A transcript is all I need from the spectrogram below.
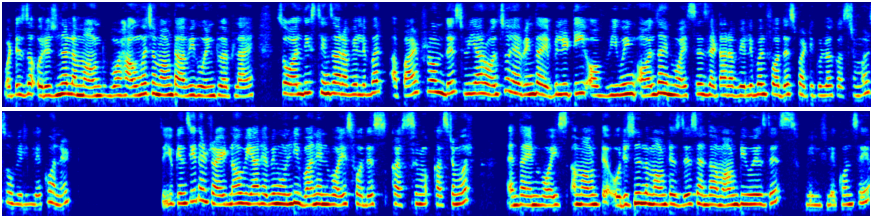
What is the original amount? How much amount are we going to apply? So all these things are available. Apart from this we are also having the ability of viewing all the invoices that are available for this particular customer. So we'll click on it. So you can see that right now we are having only one invoice for this customer customer and the invoice amount original amount is this and the amount due is this. We'll click on save.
